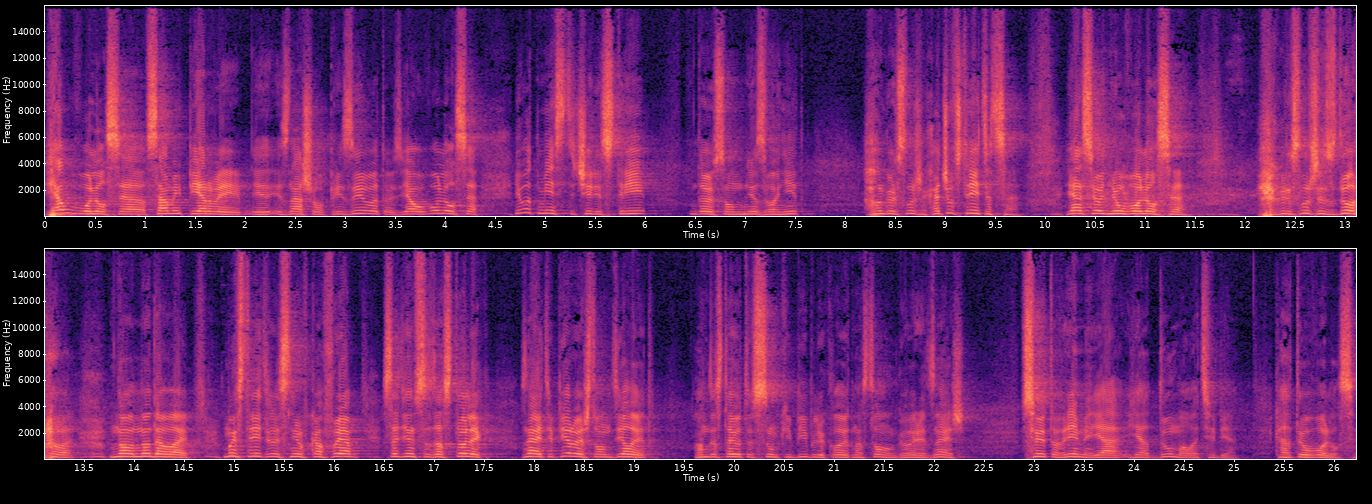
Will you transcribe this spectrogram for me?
я уволился, самый первый из нашего призыва, то есть я уволился, и вот месяца через три, то есть он мне звонит, он говорит, слушай, хочу встретиться, я сегодня уволился. Я говорю, слушай, здорово, но ну давай. Мы встретились с ним в кафе, садимся за столик. Знаете, первое, что он делает, он достает из сумки Библию, кладет на стол, он говорит, знаешь, все это время я, я думал о тебе когда ты уволился.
